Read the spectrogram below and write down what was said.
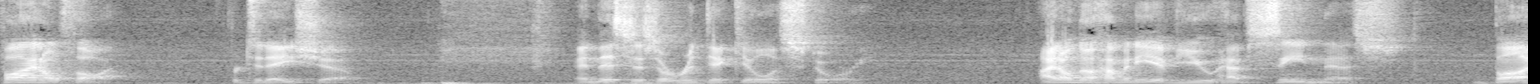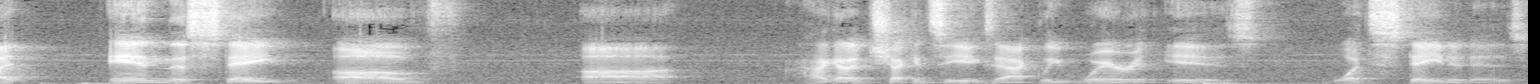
Final thought for today's show. And this is a ridiculous story. I don't know how many of you have seen this, but in the state of, uh, I got to check and see exactly where it is, what state it is,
